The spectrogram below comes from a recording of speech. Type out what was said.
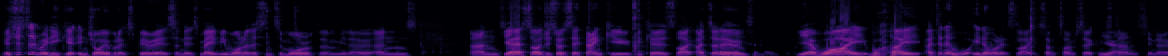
It's just a really good, enjoyable experience, and it's made me want to listen to more of them. You know, and and yeah, so I just want to say thank you because, like, I don't know, Amazing. yeah, why, why? I don't know, what you know what it's like sometimes circumstance, you know,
